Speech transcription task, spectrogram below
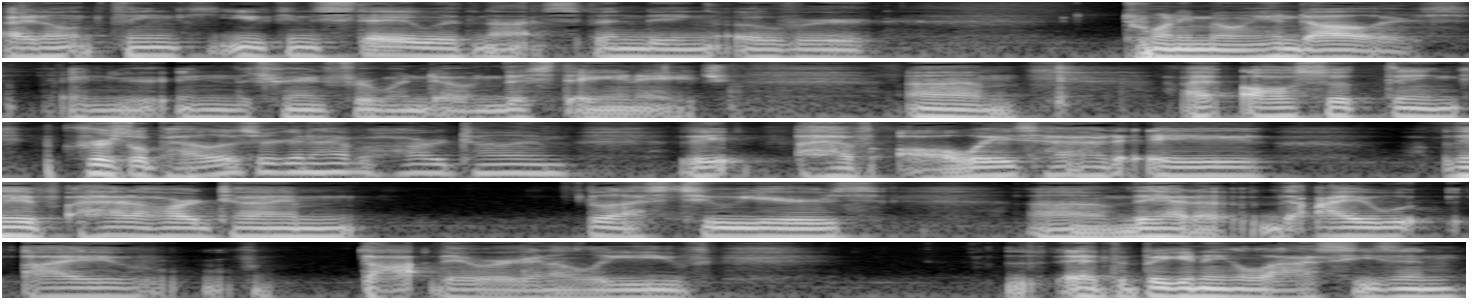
I don't think you can stay with not spending over twenty million dollars and you're in the transfer window in this day and age. Um, I also think Crystal Palace are going to have a hard time. They have always had a they've had a hard time the last two years. Um, they had a I I thought they were going to leave at the beginning of last season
